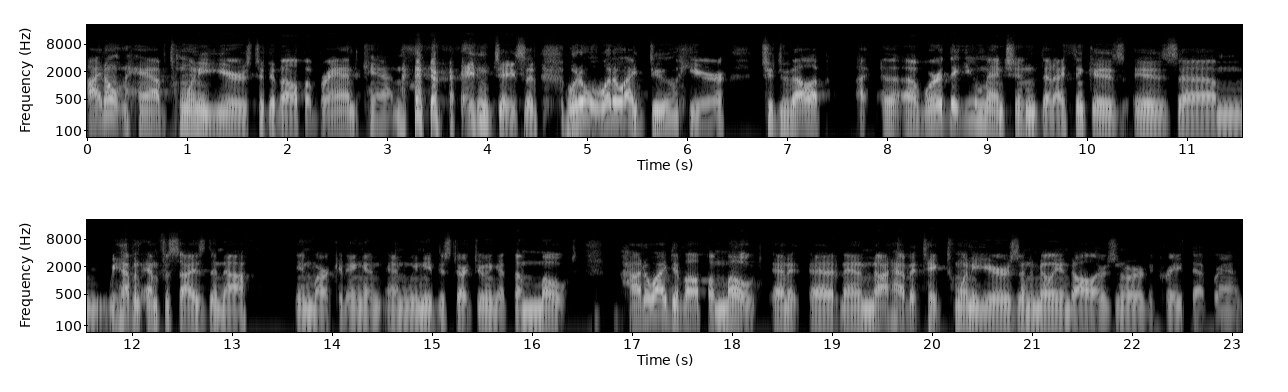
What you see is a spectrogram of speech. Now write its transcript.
i don't have 20 years to develop a brand can right jason what do, what do i do here to develop a, a word that you mentioned that I think is is um, we haven't emphasized enough in marketing, and and we need to start doing it. The moat. How do I develop a moat and it, and, and not have it take 20 years and a million dollars in order to create that brand?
